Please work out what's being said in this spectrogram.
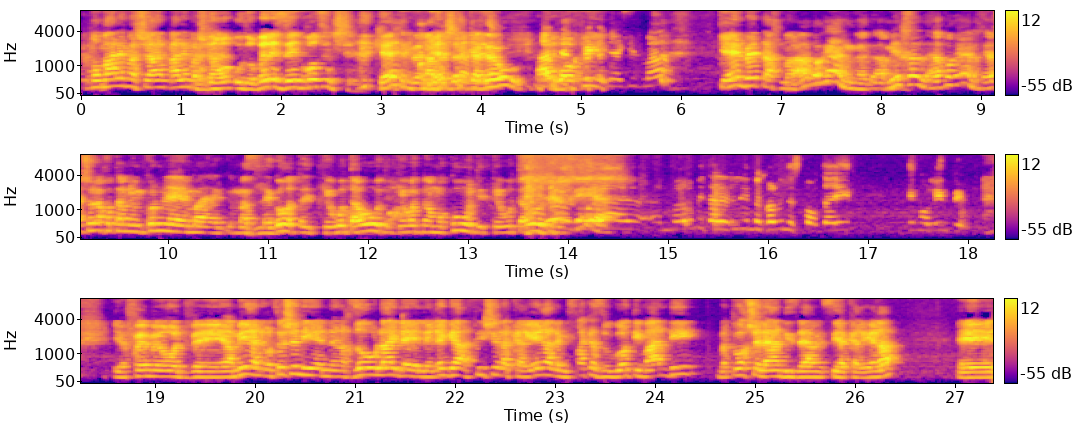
כמו מה למשל? מה למשל? הוא דומה לזאב רוזנשטיין. כן, זה לך. כזה הוא. אני אגיד מה? כן, בטח, מה? עבריין? היה עבריין, היה שולח אותנו עם כל מיני מזלגות, תתקרו טעות, תתקרו את נומוקון, תתקרו טעות, זה, אחי. הם היו מתעללים בכל מיני ספורטאים אולימפיים. יפה מאוד. ואמיר, אני רוצה שנחזור אולי ל- לרגע השיא של הקריירה, למשחק הזוגות עם אנדי. בטוח שלאנדי זה היה שיא הקריירה. אה,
